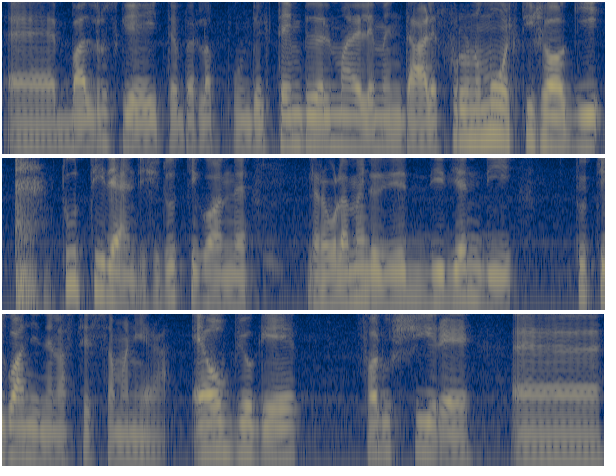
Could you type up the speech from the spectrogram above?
eh, Baldur's Gate per l'appunto, il Tempio del Male Elementale, furono molti giochi tutti identici, tutti con il regolamento di D&D, tutti quanti nella stessa maniera. È ovvio che far uscire eh,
